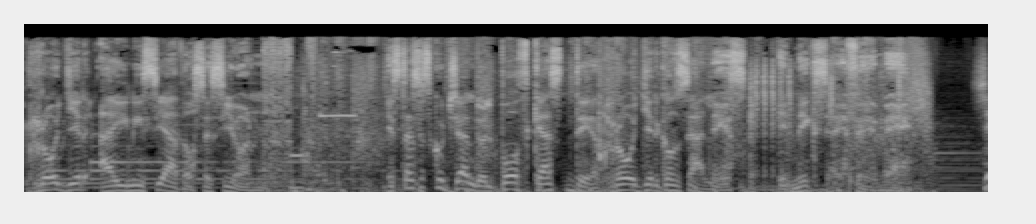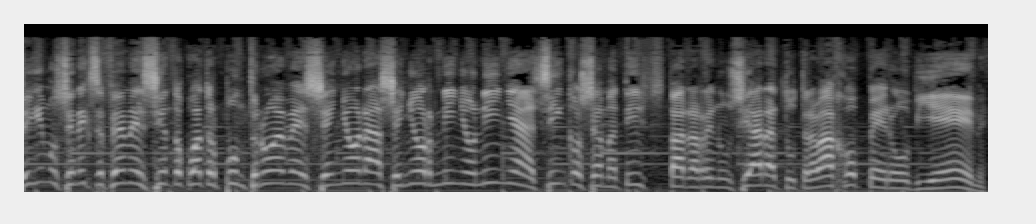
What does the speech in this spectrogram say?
Roger ha iniciado sesión. Estás escuchando el podcast de Roger González en Exa FM. Seguimos en XFM 104.9. Señora, señor, niño, niña, cinco samatips para renunciar a tu trabajo, pero bien.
